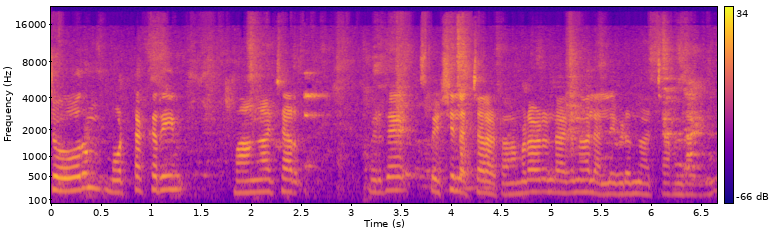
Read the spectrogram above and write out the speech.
ചോറും മുട്ടക്കറിയും മാങ്ങാച്ചാർ ഇവിടുത്തെ സ്പെഷ്യൽ അച്ചാറാട്ടോ. നമ്മുടെ അവിടെ ഉണ്ടാക്കുന്ന പോലെ അല്ല ഇവിടെ നിന്ന് അച്ചാർ ഉണ്ടാക്കുന്നത്.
